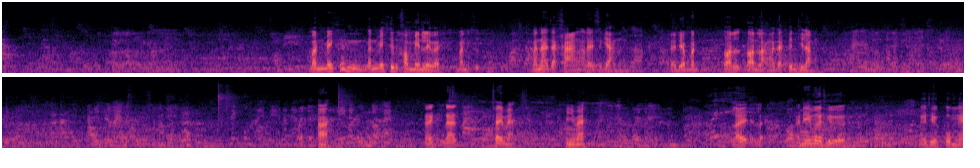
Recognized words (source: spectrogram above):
กับกับมันไม่ขึ้นมันไม่ขึ้นคอมเมนต์เลยไหมมันคือมันน่าจะค้างอะไรสักอย่างหนึ่ง เหรอ แต่เดี๋ยวมันตอนตอนหลังมันจะขึ้นทีหลังอันนี้คืออะไรในกลุ่มไหนเพจอันเนี้ยฮะอันนี้ในกลุ่มอะไร น่าน่าใช่ไหมมีไหมไลฟ์ไลฟ์อันนี้มือถือ มือถือกลุ่มไง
